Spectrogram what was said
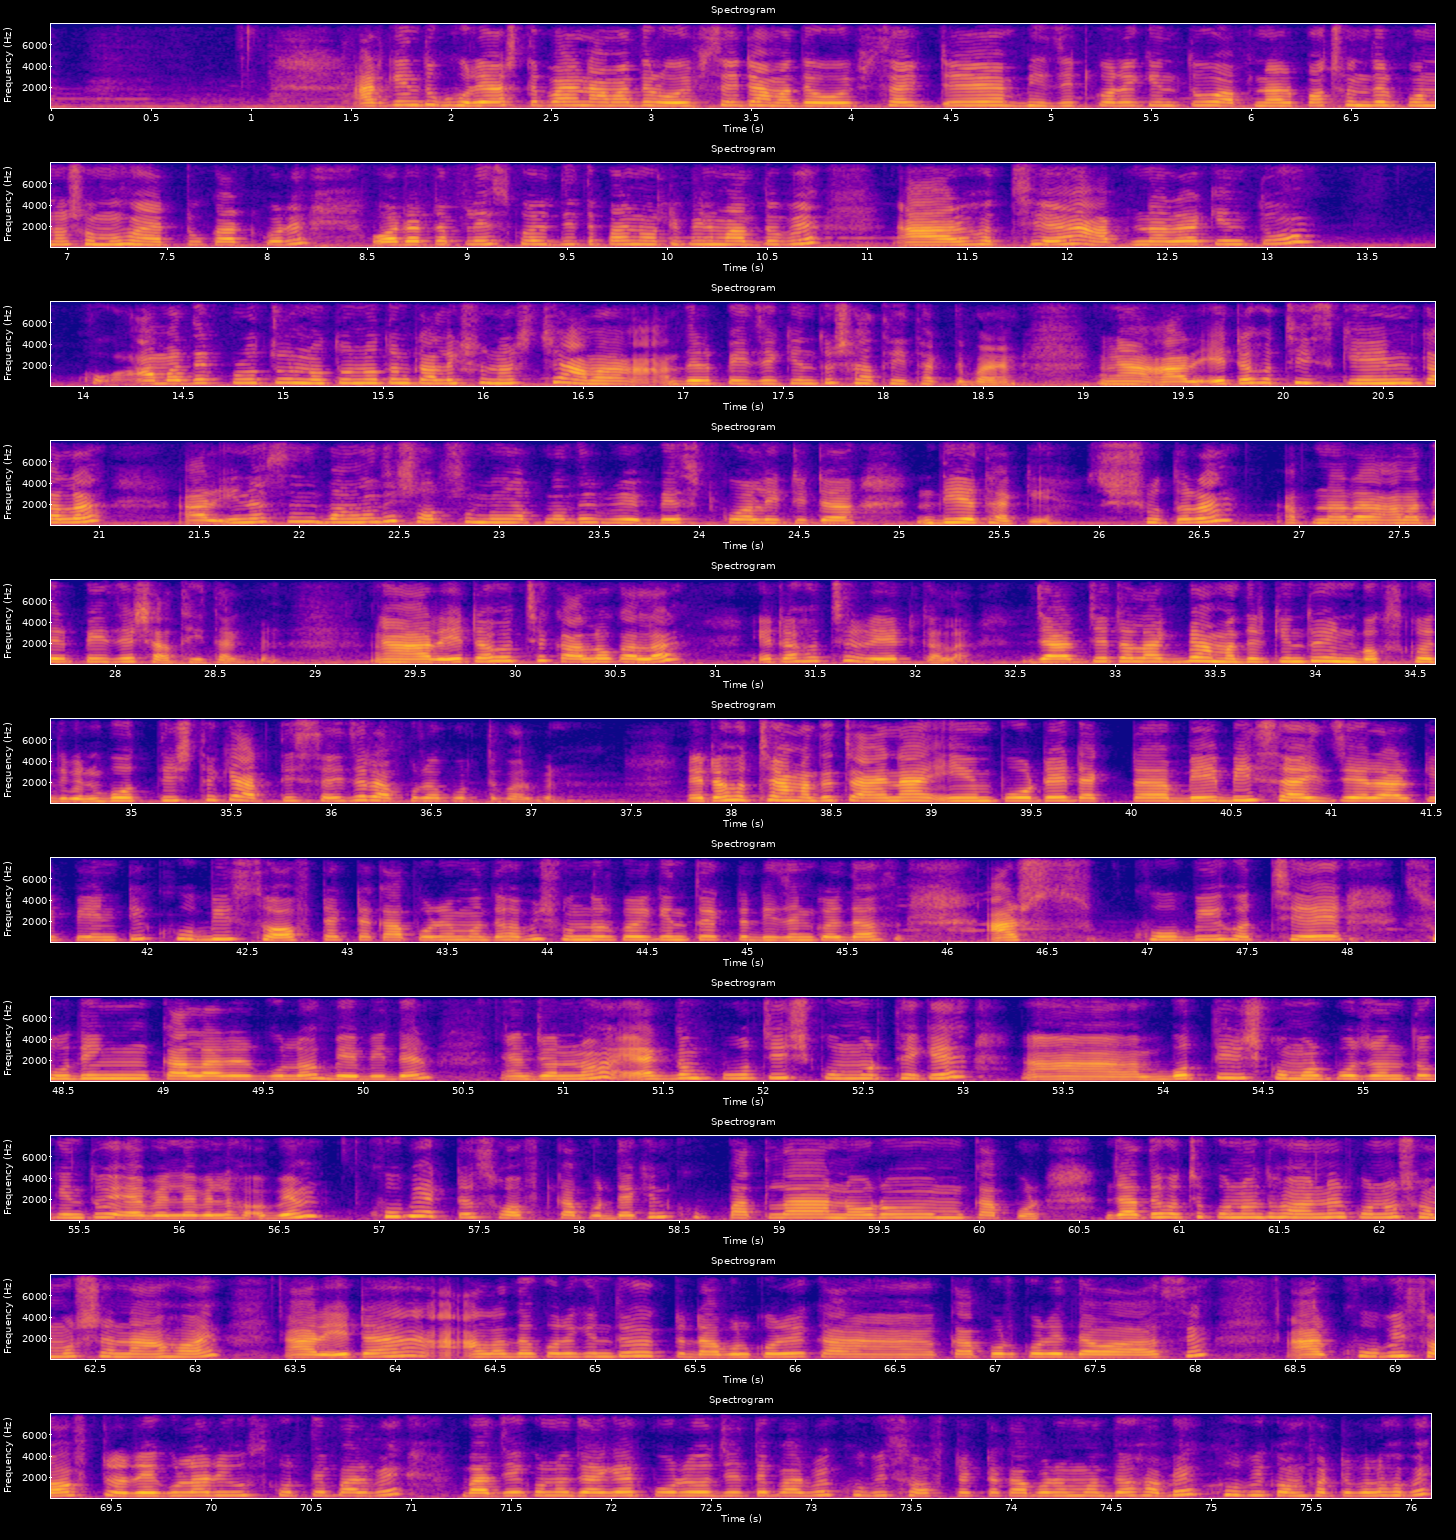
আর কিন্তু ঘুরে আসতে পারেন আমাদের ওয়েবসাইটে। আমাদের ওয়েবসাইটে ভিজিট করে কিন্তু আপনার পছন্দের পণ্যসমূহ অ্যাড টু কার্ট করে অর্ডারটা প্লেস করে দিতে পারেন ওটিপির মাধ্যমে। আর হচ্ছে আপনারা কিন্তু আমাদের প্রচুর নতুন নতুন কালেকশন আসছে। আমাদের পেজে কিন্তু সাথেই থাকতে পারেন। আর এটা হচ্ছে স্কিন কালার আর ইনাসেন্স বাংলাদেশ সবসময় আপনাদের বেস্ট কোয়ালিটিটা দিয়ে থাকে। সুতরাং আপনারা আমাদের পেজের সাথেই থাকবেন। আর এটা হচ্ছে কালো কালার এটা হচ্ছে রেড কালার যার যেটা লাগবে আমাদের কিন্তু ইনবক্স করে দিবেন। বত্রিশ থেকে আটত্রিশ সাইজের আপুরা পড়তে পারবেন। এটা হচ্ছে আমাদের চায়না ইম্পোর্টেড একটা বেবি সাইজের আর কি পেনটি খুবই সফট একটা কাপড়ের মধ্যে হবে। সুন্দর করে কিন্তু একটা ডিজাইন করে দেওয়া। আর খুবই হচ্ছে সুদিং কালারেরগুলো বেবিদের জন্য একদম পঁচিশ কোমর থেকে বত্রিশ কোমর পর্যন্ত কিন্তু অ্যাভেলেবেল হবে। খুবই একটা সফট কাপড়, দেখেন খুব পাতলা, নরম কাপড়, যাতে হচ্ছে কোনো ধরনের কোনো সমস্যা না হয়। আর এটা আলাদা করে কিন্তু একটা ডাবল করে কাপড় করে দেওয়া আছে। আর খুবই সফট রেগুলার ইউজ করতে পারবে বা যে কোনো জায়গায় পরেও যেতে পারবে, খুবই সফট একটা কাপড়ের মধ্যে হবে, খুবই কমফোর্টেবল হবে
